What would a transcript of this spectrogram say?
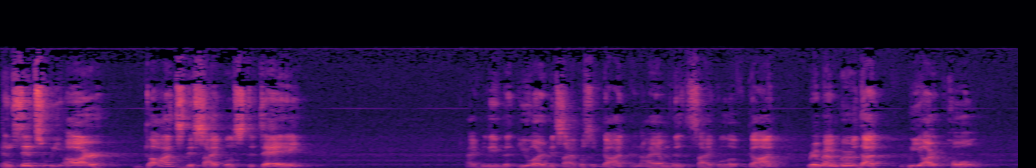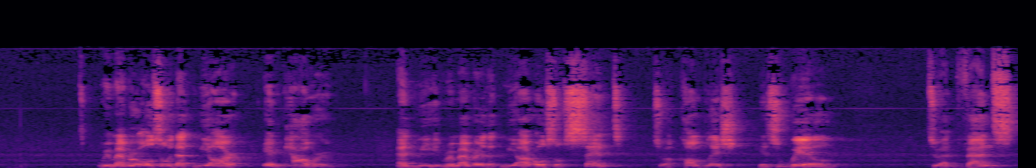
And since we are God's disciples today, I believe that you are disciples of God and I am the disciple of God. Remember that we are called. Remember also that we are empowered. And we remember that we are also sent to accomplish His will, to advance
